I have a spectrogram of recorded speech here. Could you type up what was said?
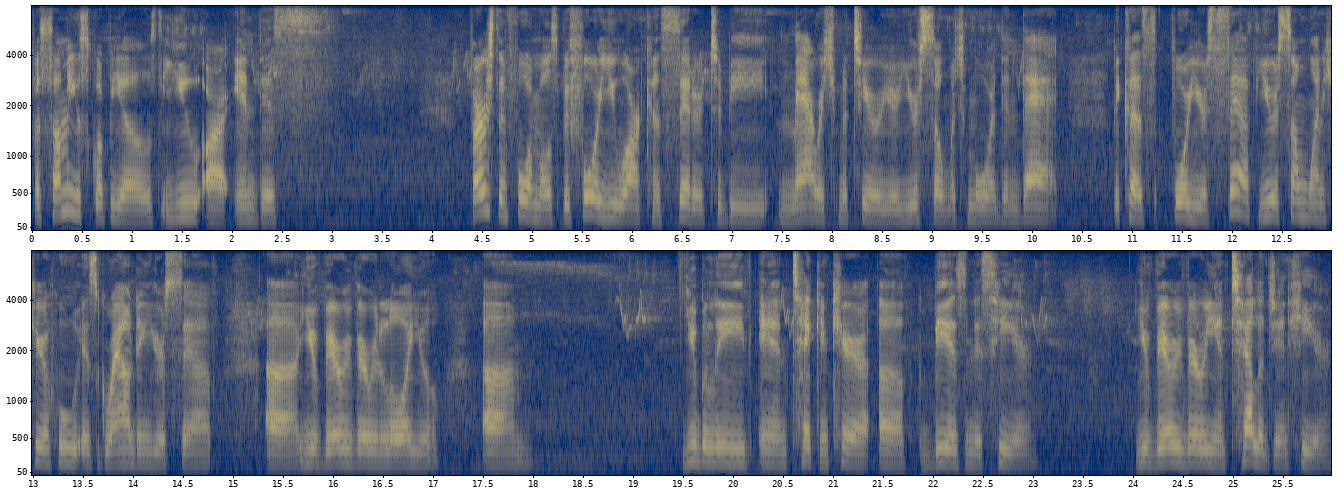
for some of you Scorpios, you are in this First and foremost, before you are considered to be marriage material, you're so much more than that. Because for yourself, you're someone here who is grounding yourself. Uh, you're very, very loyal. Um, you believe in taking care of business here. You're very, very intelligent here.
